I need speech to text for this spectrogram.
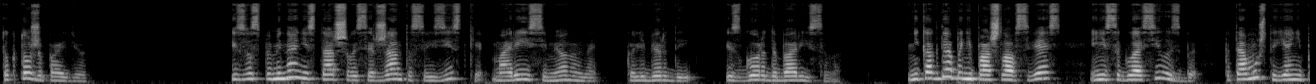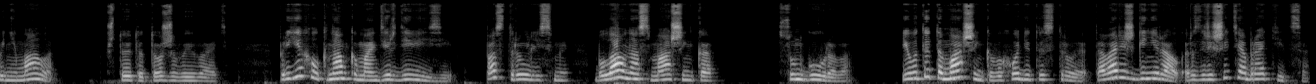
то кто же пойдет? Из воспоминаний старшего сержанта-связистки Марии Семеновны Калиберды из города Борисова. Никогда бы не пошла в связь и не согласилась бы, потому что я не понимала, что это тоже воевать. Приехал к нам командир дивизии. Построились мы. Была у нас Машенька Сунгурова. И вот эта Машенька выходит из строя. «Товарищ генерал, разрешите обратиться?»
